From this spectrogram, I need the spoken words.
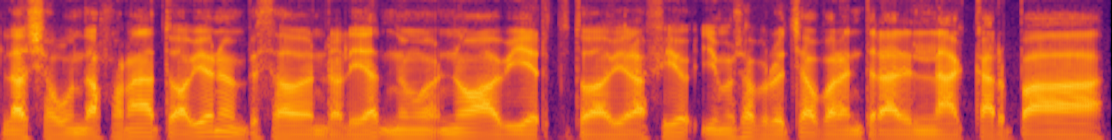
la segunda jornada. Todavía no ha empezado en realidad, no, ha abierto todavía la FIO y hemos aprovechado para entrar en la carpa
